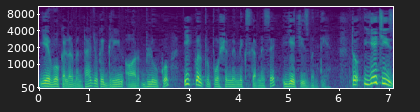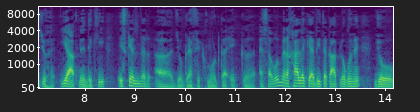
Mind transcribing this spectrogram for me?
یہ وہ کلر بنتا ہے جو کہ گرین اور بلو کو ایکول پروپورشن میں مکس کرنے سے یہ چیز بنتی ہے۔ تو یہ چیز جو ہے، یہ آپ نے دیکھی۔ اس کے اندر جو گرافک موڈ کا ایک، ایسا وہ، میرا خیال ہے کہ ابھی تک آپ لوگوں نے جو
